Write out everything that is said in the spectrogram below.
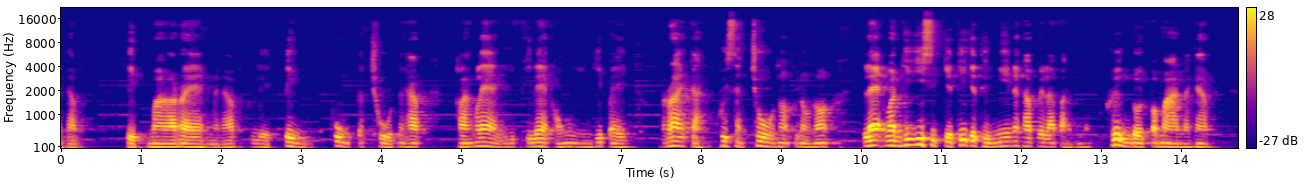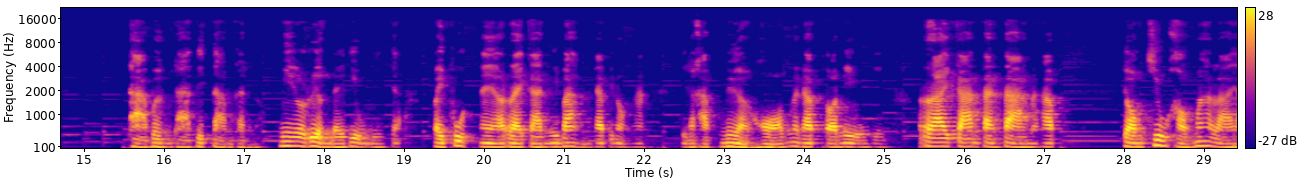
นะครับ ติดมาแรงนะครับเรตติ้งพุ่งกระฉูดนะครับ ครั้งแรก EP แรกของหญิงที่ไปรายการคุยแซบโชเนาะพี่น้องเนาะและวันที่ 27 ที่จะถึงนี้นะครับ เวลาบ่ายโมงครึ่งโดยประมาณนะครับถ้าเบิงถ้าติดตามกัน มีเรื่องใดที่องค์หญิงจะไปพูดในรายการนี้บ้างนะครับพี่น้องนะนี่แหละครับเนื้อหอมนะครับ ตอนนี้องค์หญิงรายการต่างๆนะครับ จองคิวเขามาหลาย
